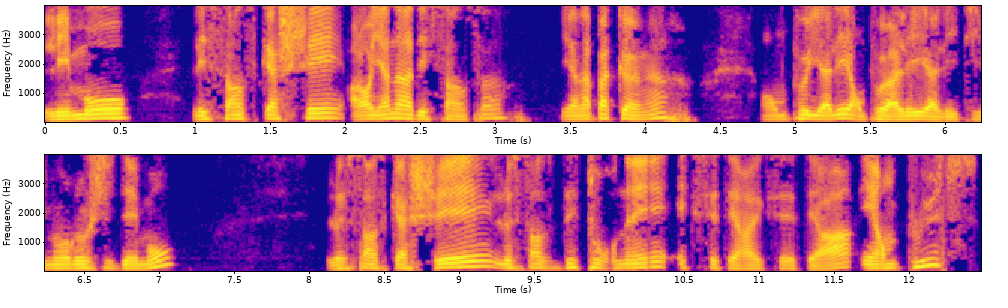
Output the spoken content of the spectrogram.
Les mots, les sens cachés. Alors, il y en a des sens. Hein. Il y en a pas qu'un. Hein. On peut y aller. On peut aller à l'étymologie des mots, le sens caché, le sens détourné, etc., etc. Et en plus,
